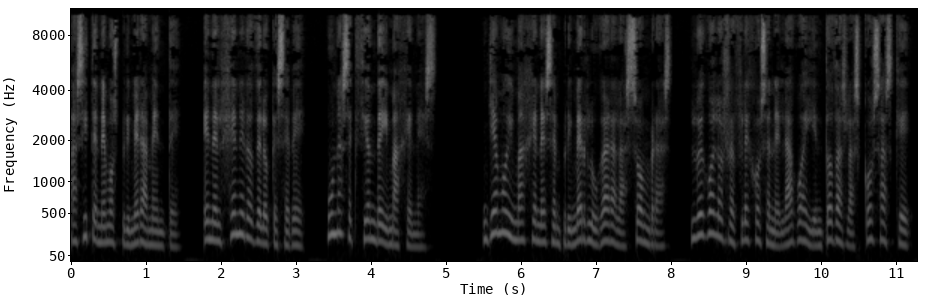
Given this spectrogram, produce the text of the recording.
así tenemos primeramente, en el género de lo que se ve, una sección de imágenes. Llamo imágenes en primer lugar a las sombras, luego a los reflejos en el agua y en todas las cosas que,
